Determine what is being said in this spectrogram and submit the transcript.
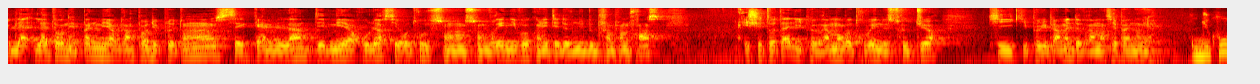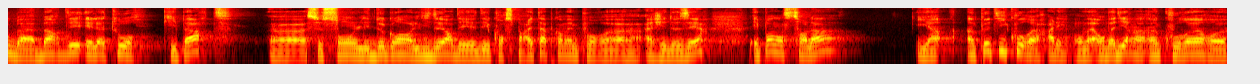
La, la Tour n'est pas le meilleur grimpeur du peloton, c'est quand même l'un des meilleurs rouleurs s'il retrouve son, son vrai niveau quand il était devenu double champion de France. Et chez Total, il peut vraiment retrouver une structure qui, qui peut lui permettre de vraiment s'épanouir. Du coup, bah, Bardet et la Tour qui partent, euh, ce sont les deux grands leaders des, des courses par étapes quand même pour euh, AG2R. Et pendant ce temps-là, il y a un petit coureur, allez, on va, on va dire un, coureur euh,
